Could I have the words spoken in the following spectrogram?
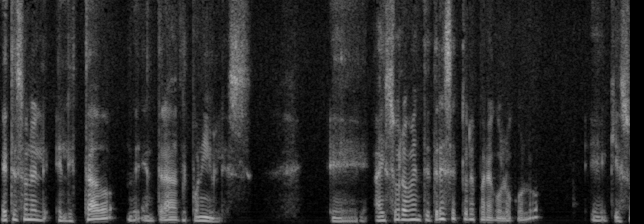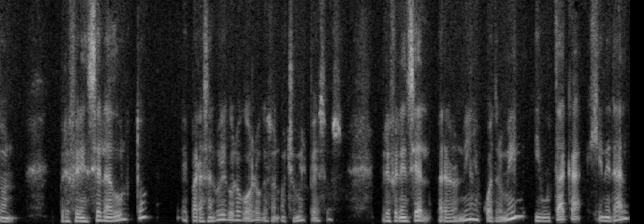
Este son el, listado de entradas disponibles. Eh, hay solamente tres sectores para Colo Colo, eh, que son preferencial adulto, es para San Luis y Colo Colo, que son 8 mil pesos, preferencial para los niños 4 mil y butaca general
